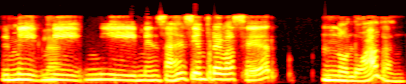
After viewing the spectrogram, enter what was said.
mi, mi, mi mensaje siempre va a ser, no lo hagan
